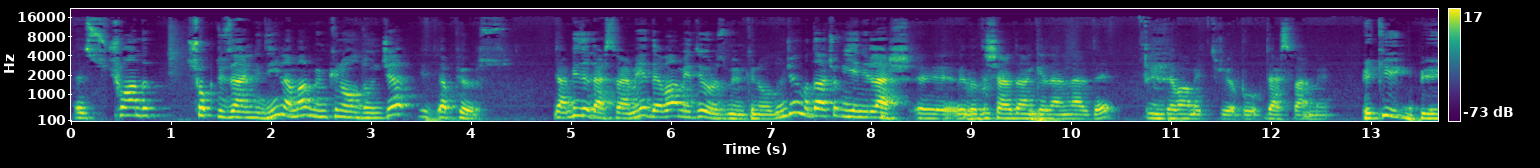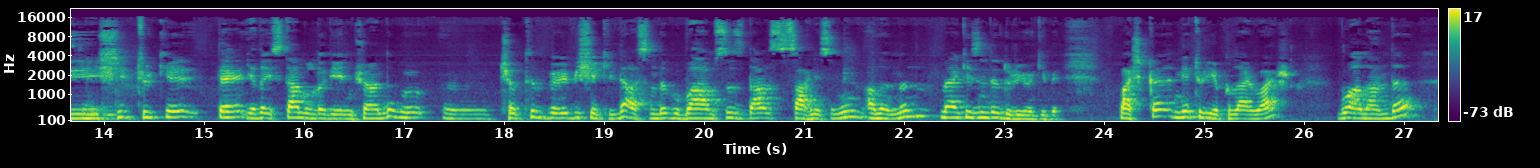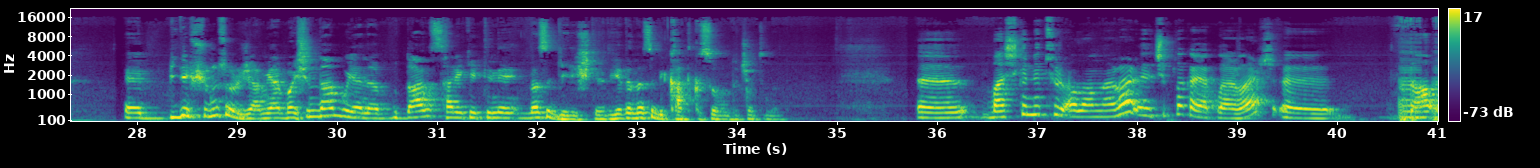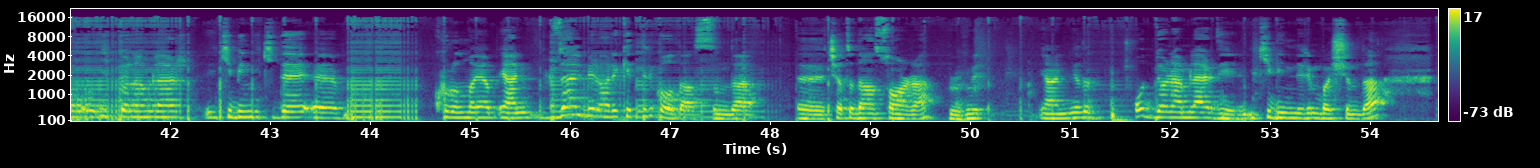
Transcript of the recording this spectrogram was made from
E, şu anda çok düzenli değil ama mümkün olduğunca yapıyoruz. Yani biz de ders vermeye devam ediyoruz mümkün olduğunca ama daha çok yeniler e, ya da dışarıdan gelenler de devam ettiriyor bu ders vermeye. Peki e, Türkiye'de ya da İstanbul'da diyelim şu anda bu çatı böyle bir şekilde aslında bu bağımsız dans sahnesinin alanının merkezinde duruyor gibi. Başka ne tür yapılar var bu alanda? Ee, bir de şunu soracağım. Yani başından bu yana bu dans hareketini nasıl geliştirdi ya da nasıl bir katkısı oldu Çatı'nın? Ee, başka ne tür alanlar var? Ee, çıplak ayaklar var. Daha o ilk dönemler 2002'de e, kurulmaya yani güzel bir hareketlilik oldu aslında e, çatıdan sonra Hı hı. yani ya da o dönemler diyelim 2000'lerin başında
